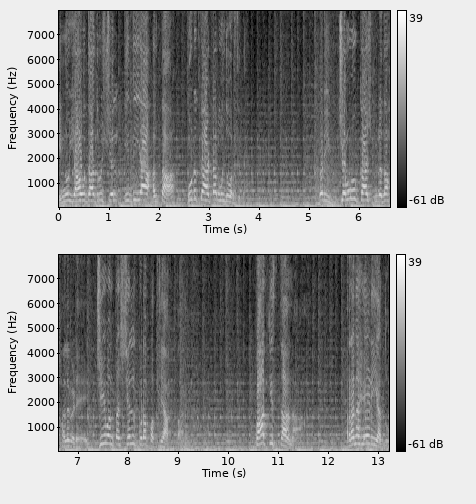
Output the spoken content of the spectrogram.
ಇನ್ನು ಯಾವುದಾದ್ರೂ ಶೆಲ್ ಇದೆಯಾ ಅಂತ ಹುಡುಕಾಟ ಮುಂದುವರೆಸಿದೆ. ನೋಡಿ, ಜಮ್ಮು ಕಾಶ್ಮೀರದ ಹಲವೆಡೆ ಜೀವಂತ ಶೆಲ್ ಕೂಡ ಪತ್ತೆ ಆಗ್ತಾ ಇದೆ. ಪಾಕಿಸ್ತಾನ ರಣಹೇಡಿಯದು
